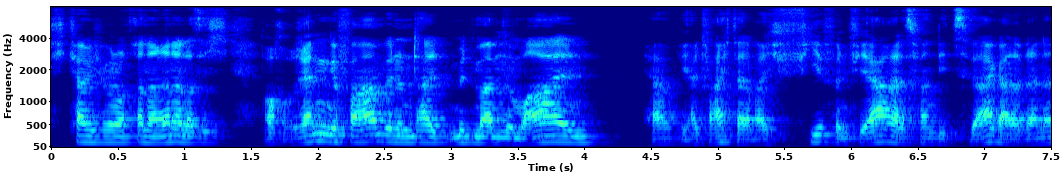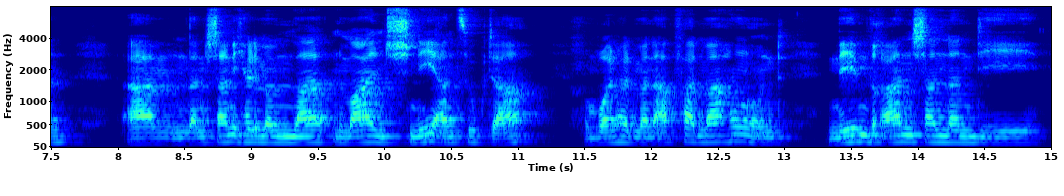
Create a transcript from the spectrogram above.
ich kann mich immer noch dran erinnern, dass ich auch Rennen gefahren bin und halt mit meinem normalen, ja, wie alt war ich da? Da war ich vier, fünf Jahre, das waren die Zwergalrennen. Ähm, dann stand ich halt in meinem normalen Schneeanzug da und wollte halt meine Abfahrt machen und nebendran standen dann die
